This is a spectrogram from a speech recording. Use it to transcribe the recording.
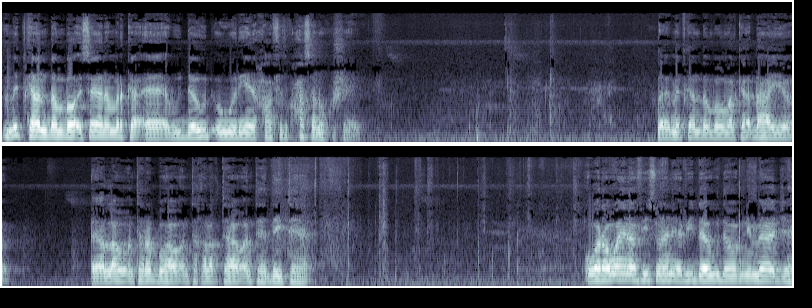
Midkan dambe isagana marka abu daawuud oo wariyeen xaafidku xasanu ku sheegay. Midkan dambe marka dhahayo allahuma anta rabuhaa wa anta khalaqtaha wa anta hadaytaha warawaynaa fi sunani abi daawuuda wabni maajah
